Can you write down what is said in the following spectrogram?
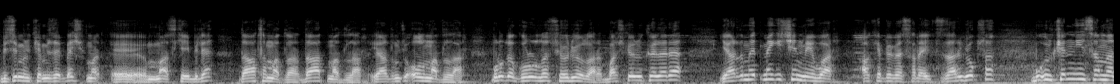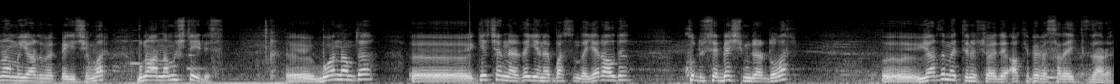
bizim ülkemize 5 maskeyi bile dağıtamadılar, dağıtmadılar, yardımcı olmadılar. Bunu da gururla söylüyorlar. Başka ülkelere yardım etmek için mi var AKP ve saray iktidarı yoksa bu ülkenin insanlarına mı yardım etmek için var? Bunu anlamış değiliz. E, bu anlamda e, geçenlerde yine basında yer aldı. Kudüs'e 5 milyar dolar e, yardım ettiğini söyledi AKP ve saray iktidarı.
